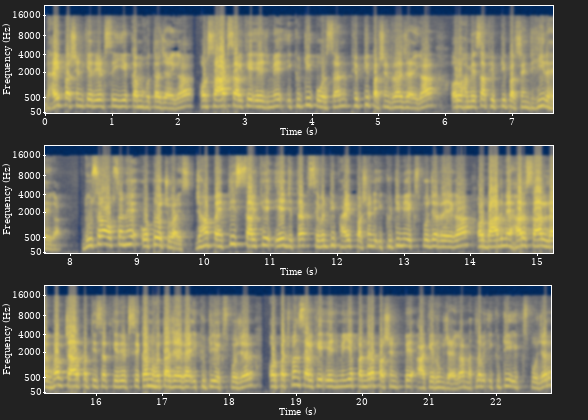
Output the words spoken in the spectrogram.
ढाई परसेंट के रेट से ये कम होता जाएगा और 60 साल के एज में इक्विटी पोर्सन 50 परसेंट रह जाएगा और हमेशा 50 परसेंट ही रहेगा। दूसरा ऑप्शन है ऑटो चॉइस जहाँ 35 साल के एज तक 75 परसेंट इक्विटी में एक्सपोजर रहेगा और बाद में हर साल लगभग 4 प्रतिशत के रेट से कम होता जाएगा इक्विटी एक्सपोजर और 55 साल के एज में ये 15 परसेंट पे आके रुक जाएगा मतलब इक्विटी एक्सपोजर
